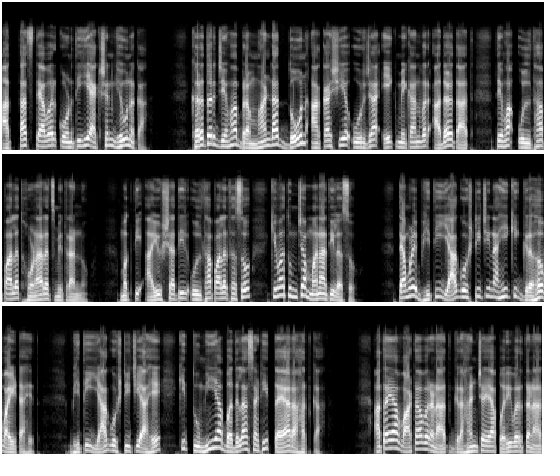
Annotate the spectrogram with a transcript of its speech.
आत्ताच त्यावर कोणतीही ॲक्शन घेऊ नका. खरं तर जेव्हा ब्रह्मांडात दोन आकाशीय ऊर्जा एकमेकांवर आदळतात तेव्हा उलथापालत होणारच मित्रांनो. मग ती आयुष्यातील उलथापालथ असो किंवा तुमच्या मनातील असो. त्यामुळे भीती या गोष्टीची नाही की ग्रह वाईट आहेत. भीती या गोष्टीची आहे की तुम्ही या बदलासाठी तयार आहात का? आता या वातावरणात ग्रहांच्या या परिवर्तनात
